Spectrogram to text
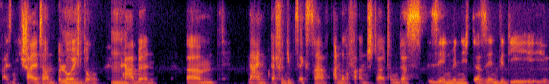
weiß nicht, Schaltern, Beleuchtung, mhm. Kabeln? Ähm, nein, dafür gibt es extra andere Veranstaltungen. Das sehen wir nicht. Da sehen wir die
